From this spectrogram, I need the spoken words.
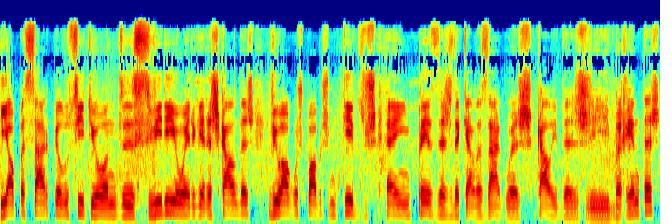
e, ao passar pelo sítio onde se viriam erguer as caldas, viu alguns pobres metidos em presas daquelas águas cálidas e barrentas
